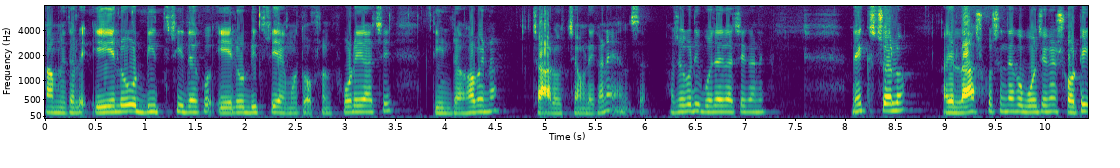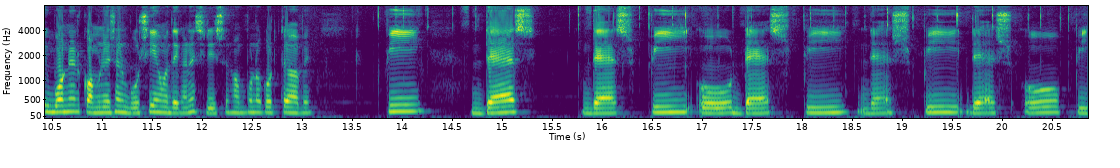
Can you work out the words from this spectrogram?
সামনে, তাহলে এলও ডি থ্রি দেখো এলও ডি থ্রি একমাত্র অপশন ফোরে আছে, তিনটা হবে না, চার হচ্ছে আমার এখানে অ্যান্সার আশা করি বোঝা গেছে এখানে। নেক্সট চলো, আগে লাস্ট কোশ্চেন দেখো, বলছে এখানে সঠিক বর্ণের কম্বিনেশন বসিয়ে আমাদের এখানে সিরিজটা সম্পূর্ণ করতে হবে। P dash dash P O dash P dash P dash O P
